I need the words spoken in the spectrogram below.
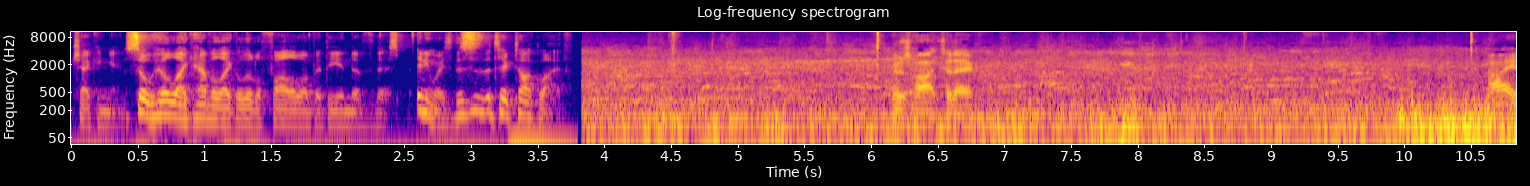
checking in. So he'll like have a, like a little follow up at the end of this. Anyways, this is the TikTok live. It was hot today. Hi.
